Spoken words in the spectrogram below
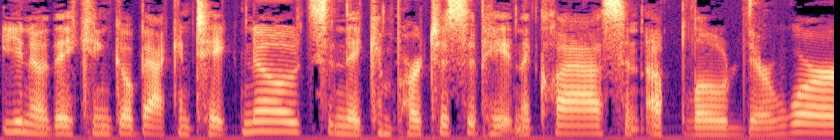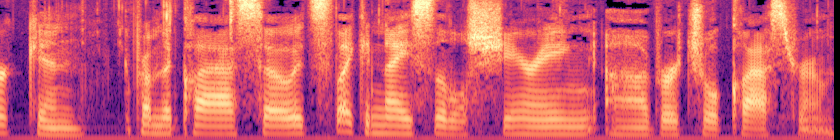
you know they can go back and take notes and they can participate in the class and upload their work and from the class. So it's like a nice little sharing uh, virtual classroom.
